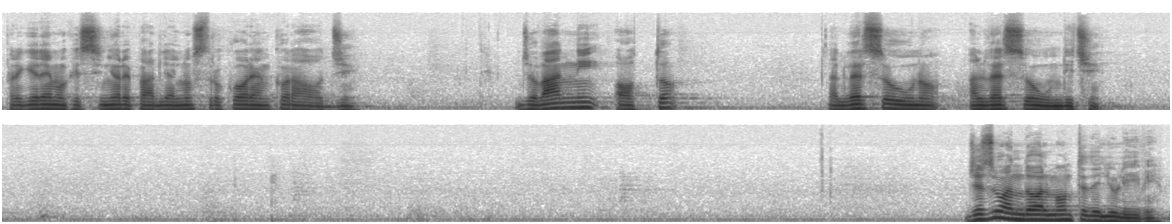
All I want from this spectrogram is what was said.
Pregheremo che il Signore parli al nostro cuore ancora oggi. Giovanni 8, dal verso 1 al verso 11. Gesù andò al Monte degli Ulivi.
